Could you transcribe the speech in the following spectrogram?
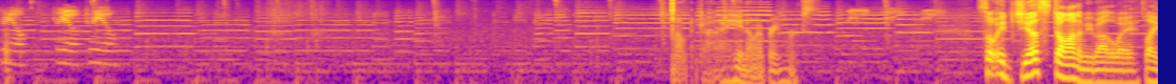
Trio, trio, trio. Oh my god, I hate how my brain works. So it just dawned on me, by the way, like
